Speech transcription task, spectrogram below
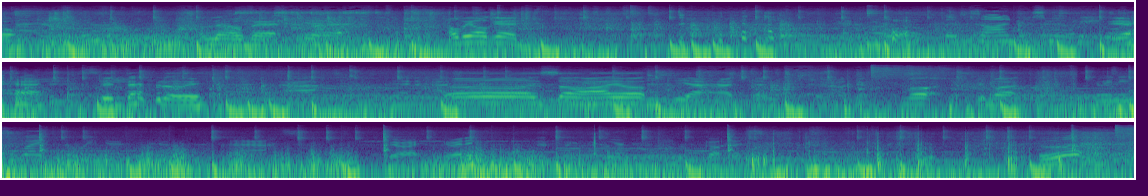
A little bit, yeah. Are we all good? They're designed for small people. Yeah, definitely. Oh, it's so high up. Yeah, hashtag. What? Good work. Do we need to wait for the window? Nah. Be alright. You ready? Yeah. Got this. Ugh.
